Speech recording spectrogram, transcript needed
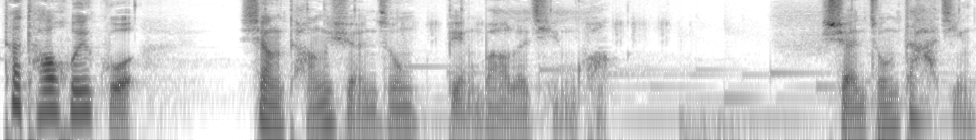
他逃回国，向唐玄宗禀报了情况。玄宗大惊，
